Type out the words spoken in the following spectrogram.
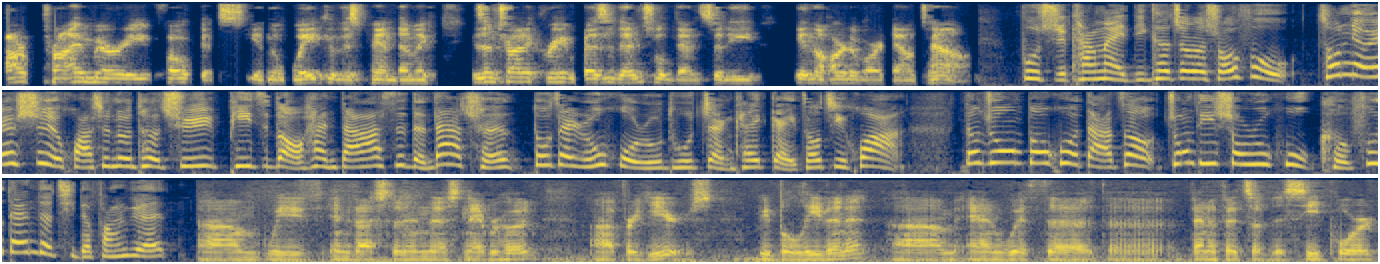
Our primary focus in the wake of this pandemic is on trying to create residential density in the heart of our downtown. 不止康乃狄克州的首府，从纽约市、华盛顿特区、匹兹堡和达拉斯等大城都在如火如荼展开改造计划，当中包括打造中低收入户可负担得起的房源。Um, we've invested in this neighborhood uh, for years. We believe in it, um, and with the, the benefits of the seaport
